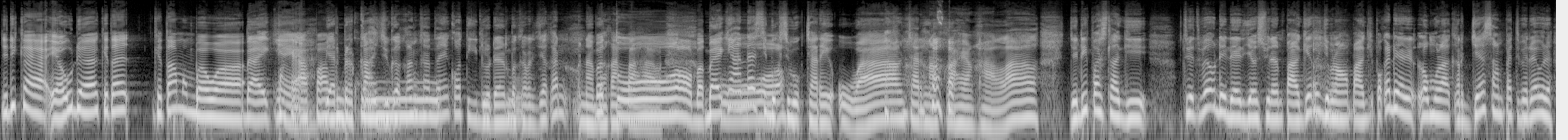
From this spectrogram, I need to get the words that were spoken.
Jadi kayak ya udah kita kita membawa Baiknya ya, apa biar buku. berkah juga kan katanya kok tidur dan Gitu. bekerja kan menambahkan Betul, pahala. betul. Baiknya anda sibuk-sibuk cari uang, cari nafkah yang halal. Jadi pas lagi tiba-tiba udah dari jam 9 pagi atau jam 8 pagi, pokoknya dari lo mulai kerja sampai tiba-tiba udah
